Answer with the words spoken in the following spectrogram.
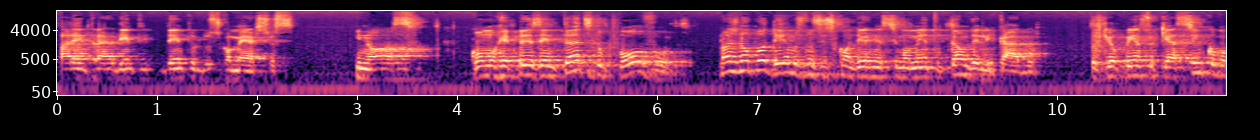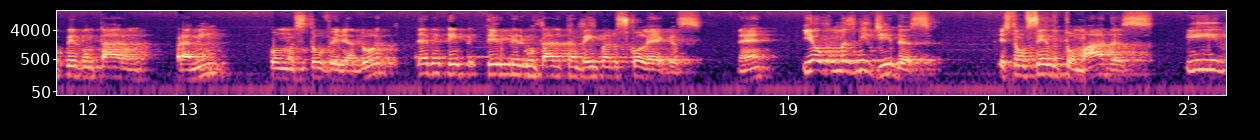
para entrar dentro, dentro dos comércios. E nós, como representantes do povo, nós não podemos nos esconder nesse momento tão delicado, porque eu penso que assim como perguntaram para mim, como estou vereador, devem ter, perguntado também para os colegas, né? E algumas medidas estão sendo tomadas e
